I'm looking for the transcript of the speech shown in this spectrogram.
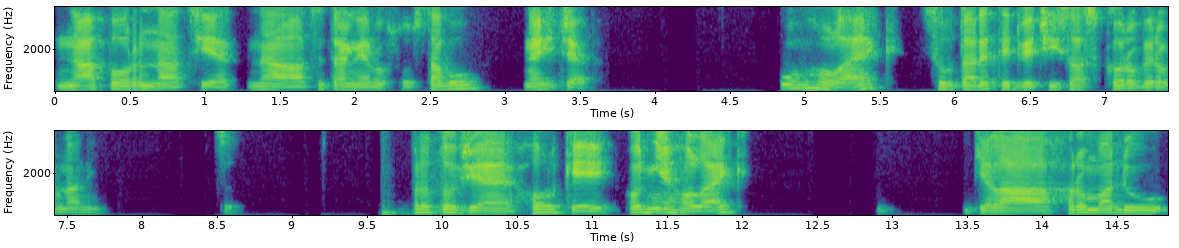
nápor na, cie, na centrální nervovou soustavu než dřep. U holek jsou tady ty dvě čísla skoro vyrovnaný. Protože holky, hodně holek, dělá hromadu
